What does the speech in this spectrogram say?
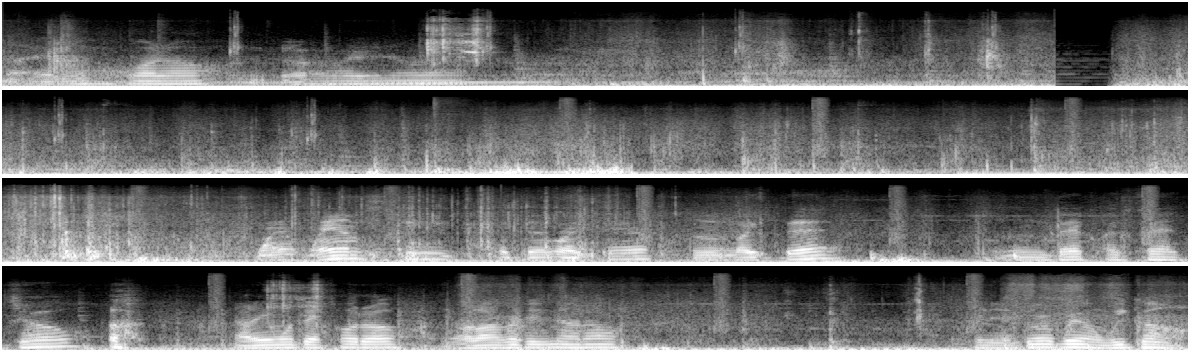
Not enough water, you already know. Wham wham. Put that right there. Like that. Mm, Back like Fat Joe. Uh, I didn't want that photo. Y'all already know though. And that doorbell and we gone.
